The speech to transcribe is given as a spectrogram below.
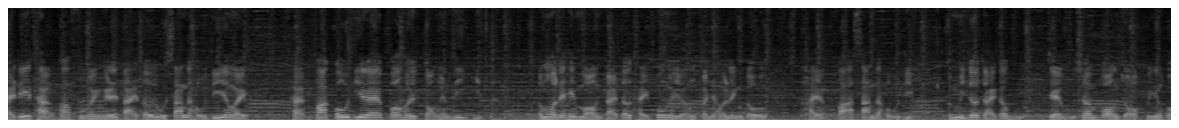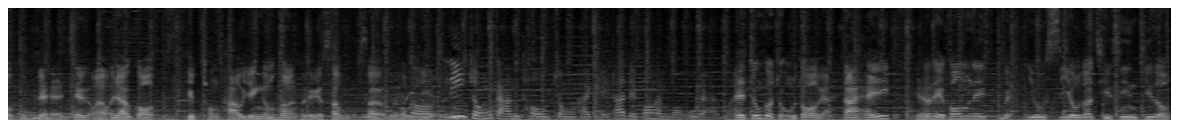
係啲太陽花附近嗰啲大豆都會生得好啲，因為太陽花高啲咧，幫佢擋緊啲熱。咁我哋希望大豆提供嘅養分又可以令到太陽花生得好啲，咁變咗大家互即係互相幫助，變咗個誒即係有有一個協同效應，咁可能佢哋嘅收收入會好啲。呢種間套仲係其他地方係冇嘅，係咪？誒中國做好多嘅，但係喺其他地方你要試好多次先知道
